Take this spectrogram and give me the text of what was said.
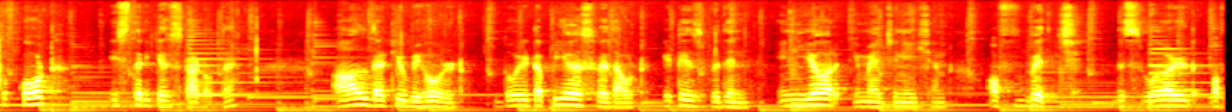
तो कोट इस तरीके से स्टार्ट होता है। All that you behold though it appears without it is within in your imagination of which this world of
